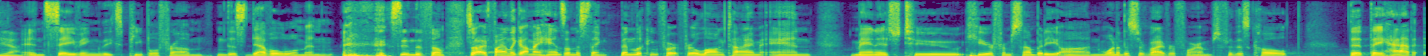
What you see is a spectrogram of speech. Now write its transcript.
yeah. and saving these people from this devil woman who's in the film. So I finally got my hands on this thing. Been looking for it for a long time, and managed to hear from somebody on one of the survivor forums for this cult that they had it.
